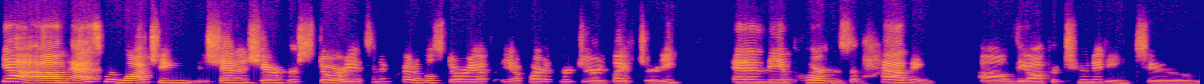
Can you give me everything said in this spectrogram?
Yeah, um, as we're watching Shannon share her story, it's an incredible story of, you know, part of her journey, life journey and the importance of having um, the opportunity to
